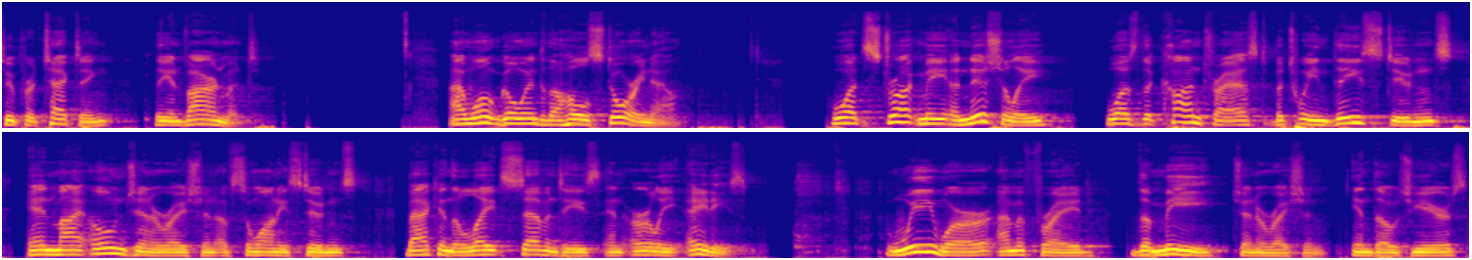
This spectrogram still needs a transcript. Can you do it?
to protecting the environment. I won't go into the whole story now. What struck me initially was the contrast between these students and my own generation of Sewanee students back in the late 70s and early 80s. We were, I'm afraid, the me generation in those years,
